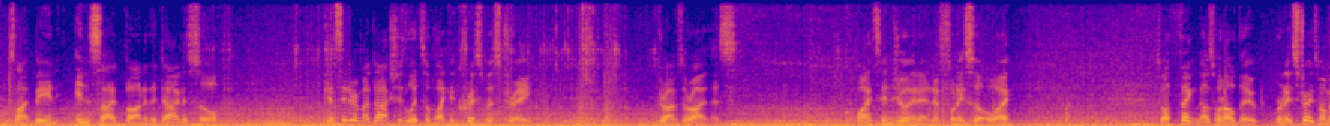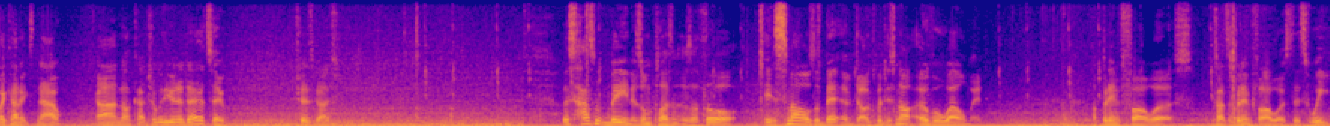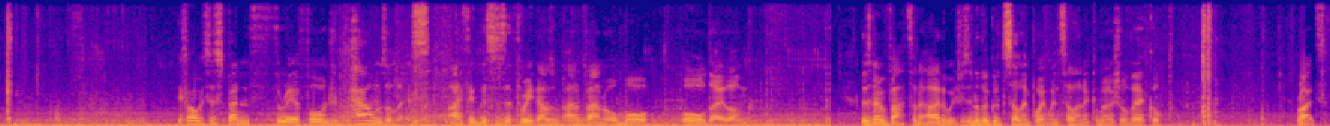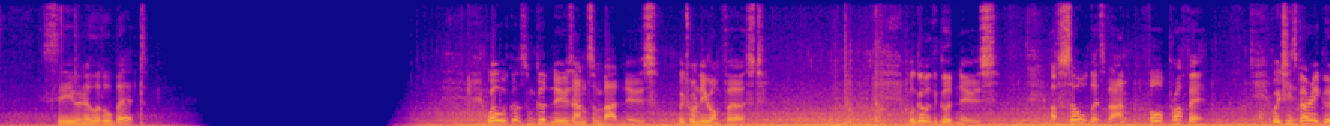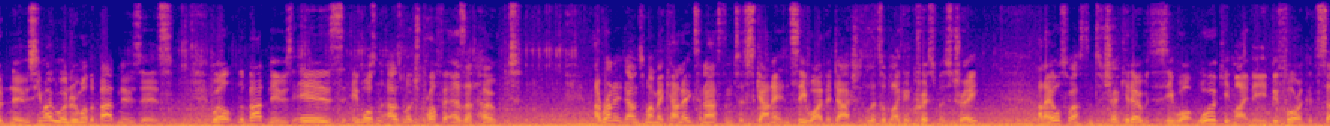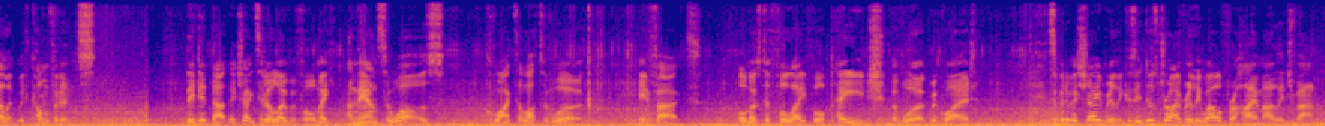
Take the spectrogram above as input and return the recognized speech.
It's like being inside Barney the dinosaur. Considering my dash is lit up like a Christmas tree, drives alright this. quite enjoying it in a funny sort of way. So I think that's what I'll do. Run it straight to my mechanics now, and I'll catch up with you in a day or two. Cheers, guys. This hasn't been as unpleasant as I thought. It smells a bit of dogs, but it's not overwhelming. I've been in far worse. In fact, I've been in far worse this week. If I were to spend three or four hundred pounds on this, I think this is a three thousand pound van or more all day long. There's no VAT on it either, which is another good selling point when selling a commercial vehicle. Right, see you in a little bit. Well, we've got some good news and some bad news. Which one do you want first? We'll go with the good news. I've sold this van for profit, which is very good news. You might be wondering what the bad news is. Well, the bad news is it wasn't as much profit as I'd hoped. I ran it down to my mechanics and asked them to scan it and see why the dash is lit up like a Christmas tree. And I also asked them to check it over to see what work it might need before I could sell it with confidence. They did that, they checked it all over for me, and the answer was quite a lot of work. In fact, almost a full A4 page of work required. It's a bit of a shame really because it does drive really well for a high mileage van.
